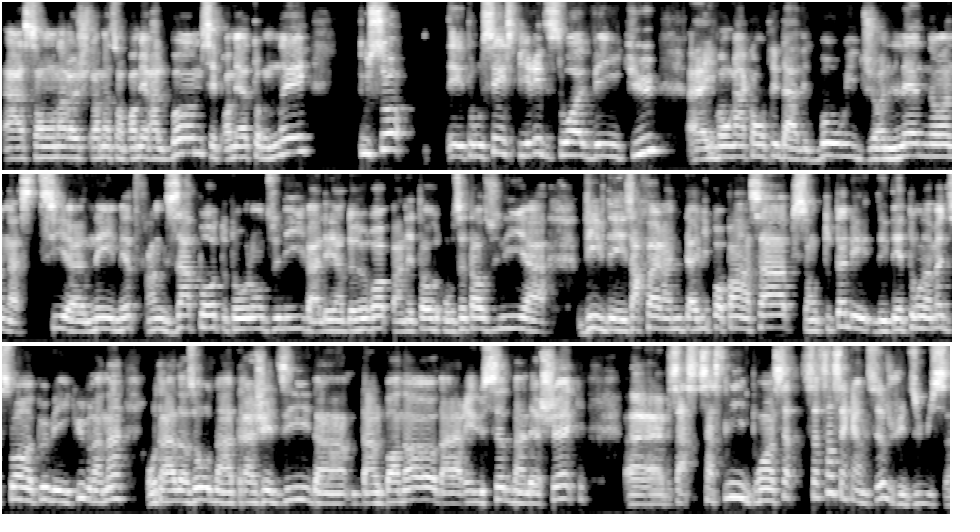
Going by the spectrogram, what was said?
à son enregistrement de son premier album, ses premières tournées. Tout ça est aussi inspiré d'histoires vécues. Euh, ils vont rencontrer David Bowie, John Lennon, Asti, euh, Frank Zappa tout au long du livre, aller en Europe, aux États-Unis, à vivre des affaires en Italie pas pensables, qui sont tout le temps des, des détournements d'histoires un peu vécues, vraiment, au travers d'eux autres, dans la tragédie, dans, le bonheur, dans la réussite, dans l'échec. Euh, ça, ça se lit pour un 756, j'ai dit 800,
